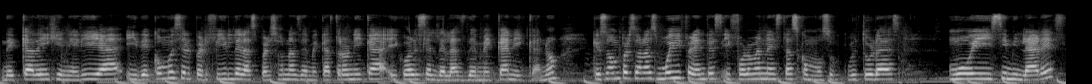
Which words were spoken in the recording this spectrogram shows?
de cada ingeniería y de cómo es el perfil de las personas de mecatrónica igual es el de las de mecánica, ¿no? Que son personas muy diferentes y forman estas como subculturas muy similares,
